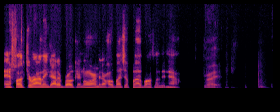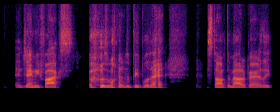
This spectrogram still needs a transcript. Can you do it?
and fucked around and got a broken arm and a whole bunch of pub off of it now. Right. And Jamie Foxx was one of the people that stomped him out, apparently.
